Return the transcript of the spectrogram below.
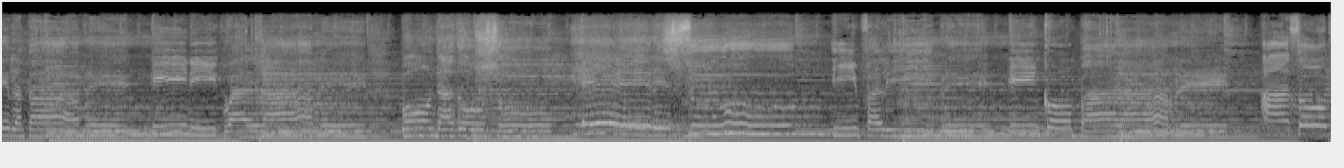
inquebrantable, inigualable, bondadoso. Eres tú, infalible, incomparable, adorable.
